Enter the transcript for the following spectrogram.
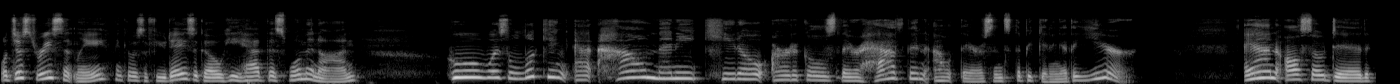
Well, just recently, I think it was a few days ago, he had this woman on who was looking at how many keto articles there have been out there since the beginning of the year, and also did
